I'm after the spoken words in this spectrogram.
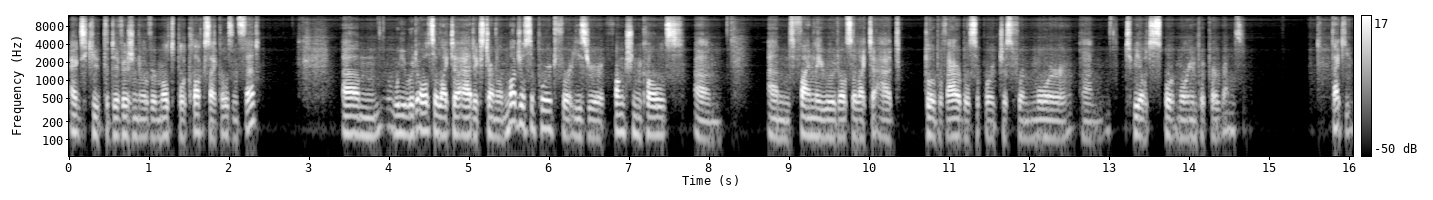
execute the division over multiple clock cycles instead. Um, we would also like to add external module support for easier function calls. Um, and finally, we would also like to add global variable support just for more, um, to be able to support more input programs. Thank you.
